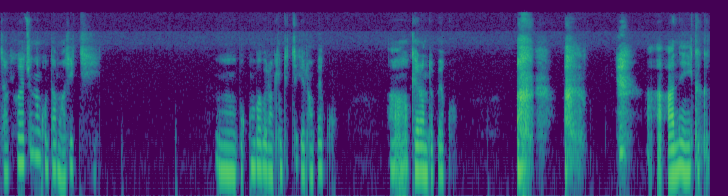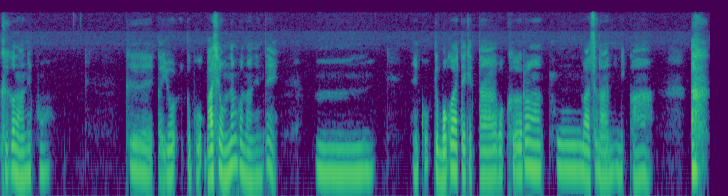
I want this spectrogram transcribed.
자기가 해주는 건 다 맛있지. 음, 볶음밥이랑 김치찌개랑 빼고. 아, 계란도 빼고. 아, 아니, 그, 그, 그건 아니고. 그, 그, 요, 그, 뭐, 맛이 없는 건 아닌데, 음, 꼭 먹어야 되겠다. 뭐, 그런 음, 맛은 아니니까.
